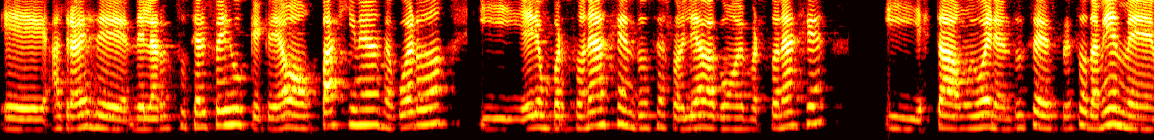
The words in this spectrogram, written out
eh, a través de, de la red social Facebook que creábamos páginas, me acuerdo, y era un personaje, entonces roleaba como el personaje y estaba muy buena. Entonces, eso también me,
